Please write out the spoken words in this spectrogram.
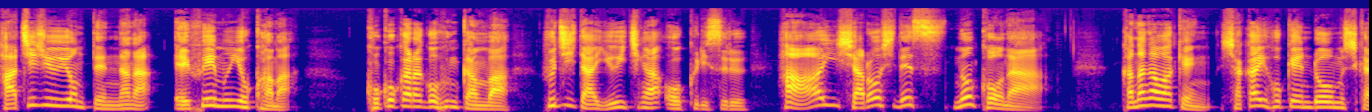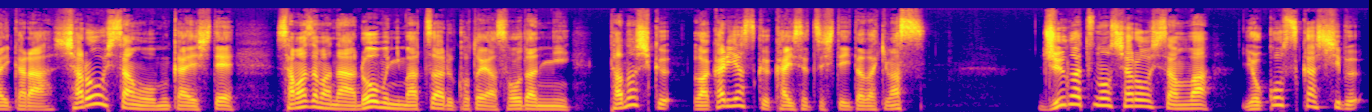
84.7FM 横浜。ここから5分間は藤田雄一がお送りするはーい、社労士ですのコーナー。神奈川県社会保険労務士会から社労士さんをお迎えして様々な労務にまつわることや相談に楽しくわかりやすく解説していただきます。10月の社労士さんは横須賀支部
